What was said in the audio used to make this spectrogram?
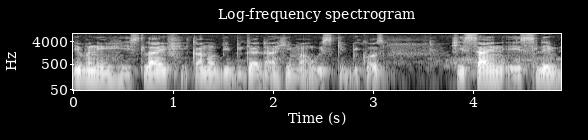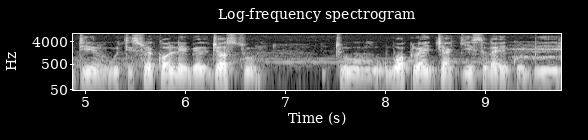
even in his life he cannot be bigger than him and Whiskey because he signed a slave deal with his record label just to to work like Jackie so that he could be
